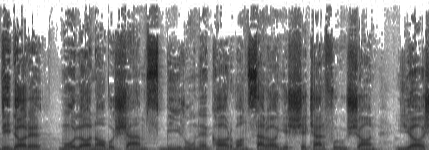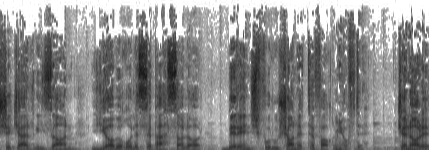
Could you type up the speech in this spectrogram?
دیدار مولانا و شمس بیرون کاروانسرای شکر فروشان یا شکر ریزان یا به قول سپه سالار برنج فروشان اتفاق میفته کنار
